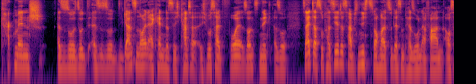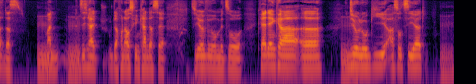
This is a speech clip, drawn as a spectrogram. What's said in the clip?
Kackmensch also so, so, also so die ganzen neuen Erkenntnisse, ich kannte, ich wusste halt vorher sonst nicht, also seit das so passiert ist, habe ich nichts nochmal zu dessen Person erfahren, außer dass Mhm. man Mhm. mit Sicherheit davon ausgehen kann, dass er sich irgendwo mit so Querdenker-Ideologie assoziiert Mhm.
